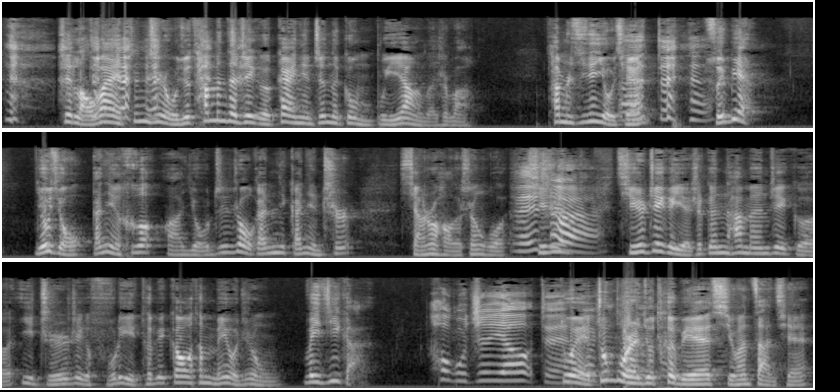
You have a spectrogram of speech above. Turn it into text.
这老外真是，我觉得他们的这个概念真的跟我们不一样的是吧？他们是今天有钱、嗯对随便，有酒赶紧喝啊，有这肉赶紧赶紧吃，享受好的生活。没其实错，其实这个也是跟他们这个一直这个福利特别高，他们没有这种危机感。后顾之忧，对对中国人就特别喜。欢攒钱。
